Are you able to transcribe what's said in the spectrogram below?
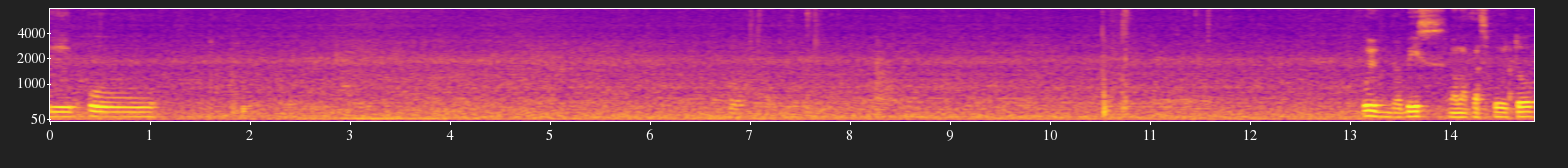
Ipo. Uy, the base. Malakas po ito.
